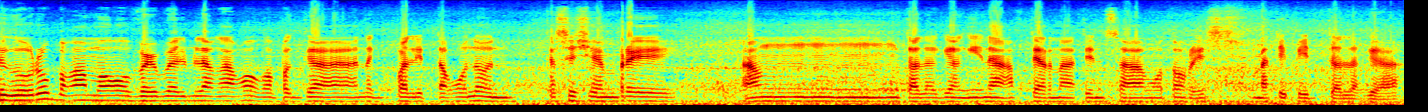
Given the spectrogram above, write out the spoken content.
siguro baka ma-overwhelm lang ako kapag uh, nagpalit ako nun. Kasi syempre ang talagang ina-after natin sa motor is matipid talaga.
